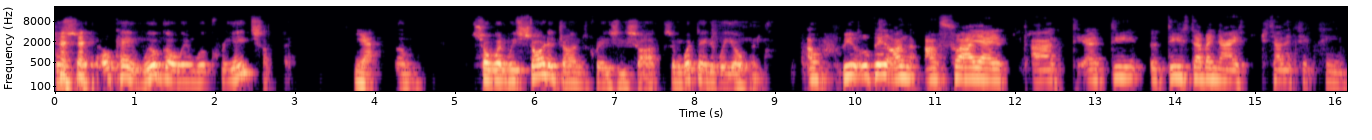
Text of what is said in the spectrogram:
Was saying, okay, we'll go in, we'll create something. Yeah. Um, so when we started John's Crazy Socks, and what day did we open? Uh, we opened on on Friday, uh, uh, D, uh, December 9th, 2016.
